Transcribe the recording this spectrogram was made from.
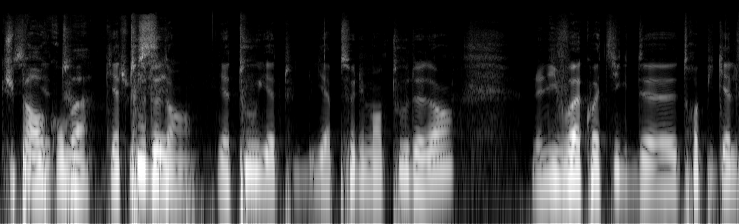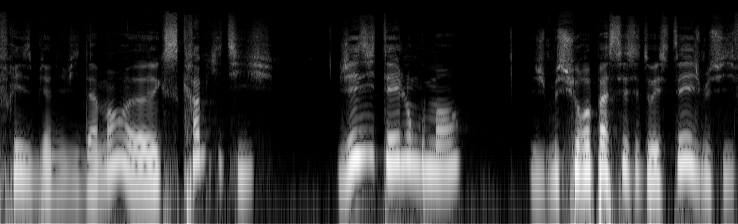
que Tu pars il au y a tout- combat. Il y a tout dedans. Il y a tout, il y a tout, il y a absolument tout dedans. Le niveau aquatique de Tropical Freeze, bien évidemment. Euh, Scram Kitty. J'ai hésité longuement. Je me suis repassé cette OST et je me suis dit,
